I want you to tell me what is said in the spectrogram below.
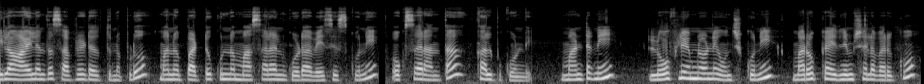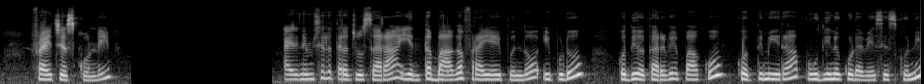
ఇలా ఆయిల్ అంతా సపరేట్ అవుతున్నప్పుడు మనం పట్టుకున్న మసాలాను కూడా వేసేసుకుని ఒకసారి అంతా కలుపుకోండి. మంటని లో ఫ్లేమ్లోనే ఉంచుకొని మరొక ఐదు నిమిషాల వరకు ఫ్రై చేసుకోండి. ఐదు నిమిషాల తర్వాత చూసారా ఎంత బాగా ఫ్రై అయిపోయిందో? ఇప్పుడు కొద్దిగా కరివేపాకు కొత్తిమీర పుదీనా కూడా వేసేసుకొని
